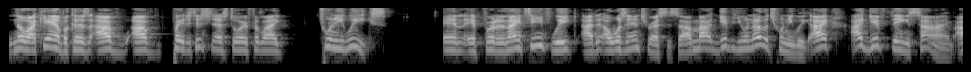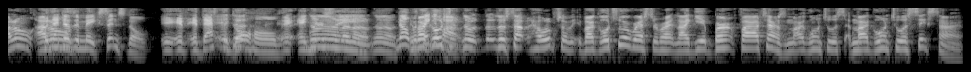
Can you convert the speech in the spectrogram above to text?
No, I can because I've I've paid attention to that story for like twenty weeks, and if for the nineteenth week I, I wasn't interested, so I'm not giving you another twenty week. I I give things time. I don't. I But don't, that doesn't make sense though. If, if that's the go does- home and, and no, you're no, no, saying no, no, no, no, If but I go to no, no, no, stop. Hold up, sorry. If I go to a restaurant and I get burnt five times, I'm not going to a. I'm not going to a sixth time.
